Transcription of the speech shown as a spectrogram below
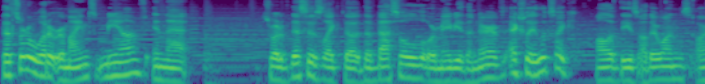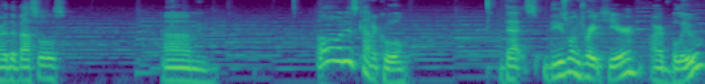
that's sort of what it reminds me of in that sort of this is like the the vessel or maybe the nerves. Actually, it looks like all of these other ones are the vessels. Um, although it is kind of cool that these ones right here are blue,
